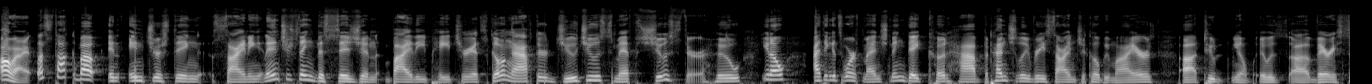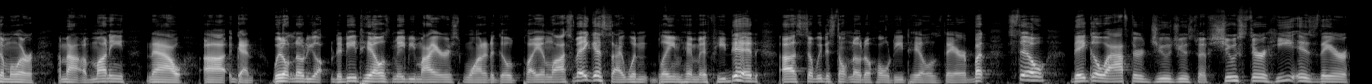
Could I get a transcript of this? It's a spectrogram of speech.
All right, let's talk about an interesting signing, an interesting decision by the Patriots going after Juju Smith Schuster, who, you know, I think it's worth mentioning they could have potentially re-signed Jakobi Meyers uh, to, you know, it was a very similar amount of money. Now, uh, again, we don't know the, the, details. Maybe Meyers wanted to go play in Las Vegas. I wouldn't blame him if he did. Uh, so we just don't know the whole details there. But still, they go after Juju Smith-Schuster. He is their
